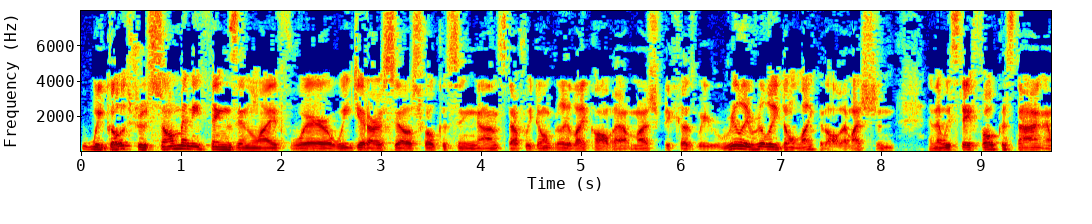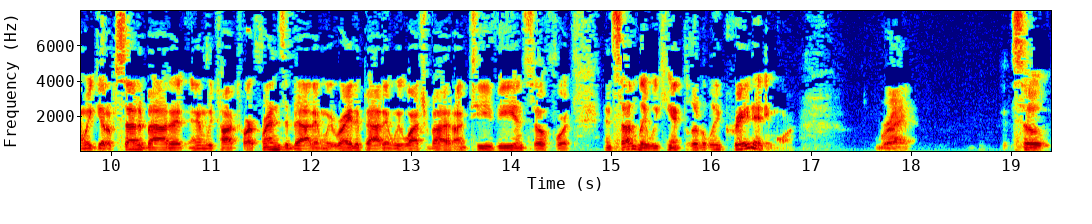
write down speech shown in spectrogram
we- go through so many things in life where we get ourselves focusing on stuff we don't really like all that much because we really, really don't like it all that much. And, and then we stay focused on it and we get upset about it and we talk to our friends about it and we write about it and we watch about it on TV and so forth. And suddenly we can't deliberately create anymore. Right. So,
